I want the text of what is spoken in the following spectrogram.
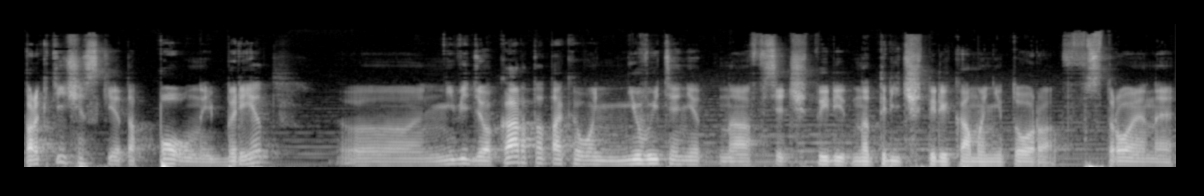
Практически это полный бред. Э, ни видеокарта так его не вытянет на все 4, на 3 4К монитора встроенные.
